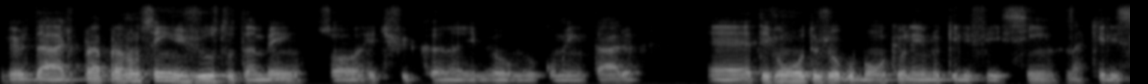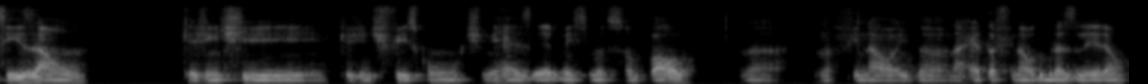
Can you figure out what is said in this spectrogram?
Verdade. Para não ser injusto também, só retificando aí meu, meu comentário, é, teve um outro jogo bom que eu lembro que ele fez sim, naquele 6 a 1 que a gente que a gente fez com o time reserva em cima do São Paulo na, na final aí na, na, reta final do Brasileirão.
